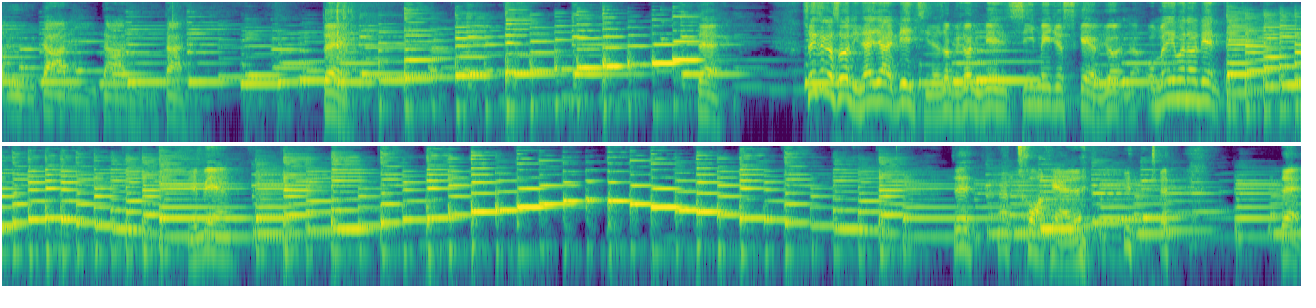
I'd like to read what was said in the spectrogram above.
噜大哩大噜大，对，对，所以这个时候你在家里练习的时候，比如说你练 C major scale，就我们一般都练。哇，起来了，对。对。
